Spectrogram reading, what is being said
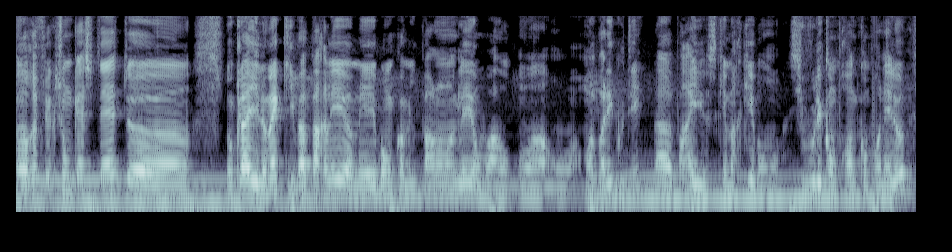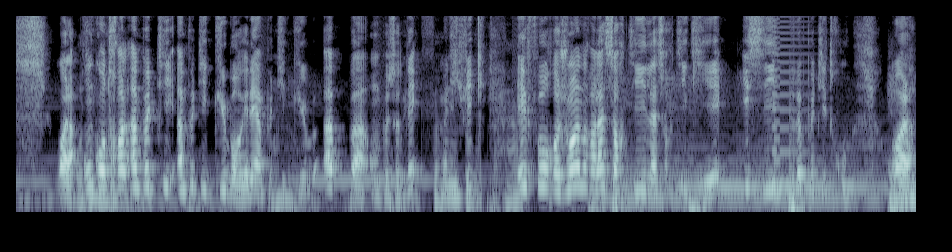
euh, réflexion casse-tête. Euh, donc là, il y a le mec qui va parler, euh, mais bon, comme il parle en anglais, on va, on va, on va pas l'écouter. Là, pareil, ce qui est marqué, bon, si vous voulez comprendre, comprenez-le. Voilà, on contrôle un petit, un petit cube, regardez, un petit cube, hop, on peut sauter, magnifique. Et il faut rejoindre la sortie, la sortie qui est ici, le petit trou. Voilà,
